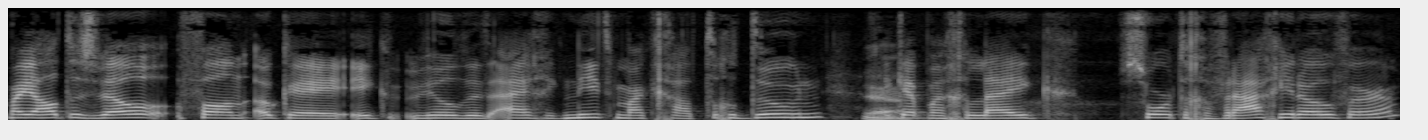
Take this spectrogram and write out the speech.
Maar je had dus wel van, oké, ik wil dit eigenlijk niet, maar ik ga het toch doen. Ja. Ik heb een gelijksoortige vraag hierover.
